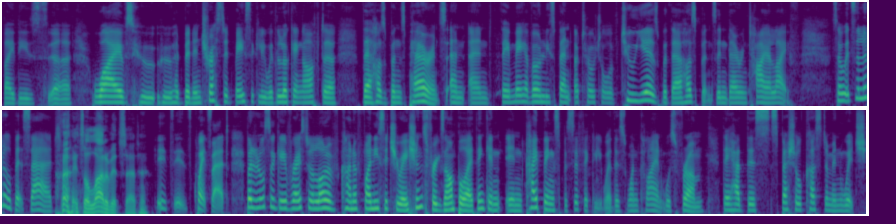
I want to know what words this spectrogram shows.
by these uh, wives who who had been entrusted basically with looking after their husband's parents, and and they may have only spent a total of two years with their husbands in their entire life. So it's a little bit sad. it's a lot of it sad. Huh? It's it's quite sad. But it also gave rise to a lot of kind of funny situations. For example, I think in, in Kaiping specifically, where this one client was from, they had this special custom in which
